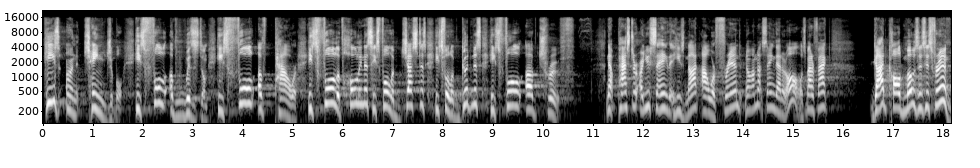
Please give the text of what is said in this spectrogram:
He's unchangeable. He's full of wisdom. He's full of power. He's full of holiness. He's full of justice. He's full of goodness. He's full of truth. Now, Pastor, are you saying that he's not our friend? No, I'm not saying that at all. As a matter of fact, God called Moses his friend.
